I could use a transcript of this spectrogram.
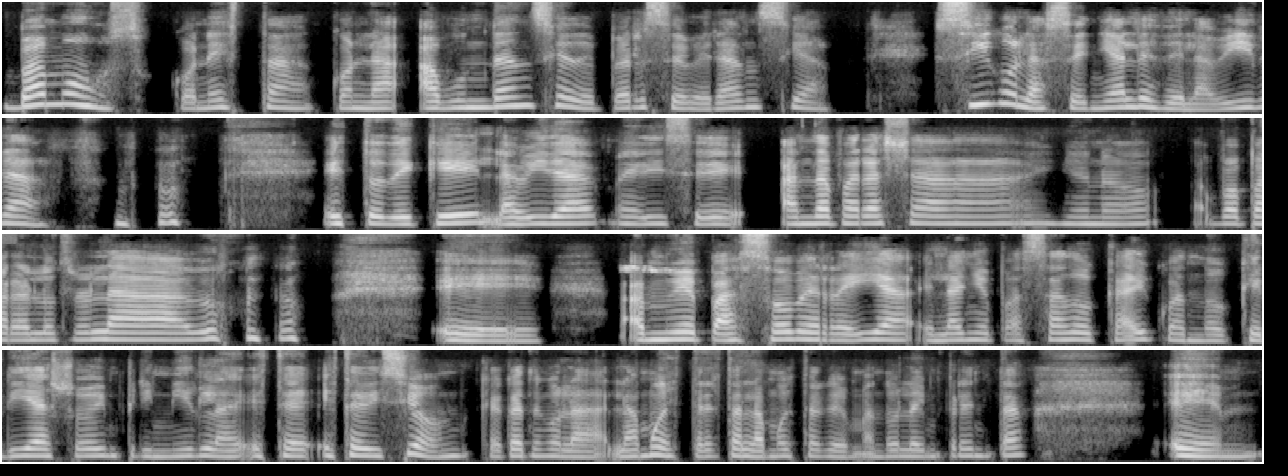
Vamos con esta, con la abundancia de perseverancia. Sigo las señales de la vida. Esto de que la vida me dice, anda para allá, y uno va para el otro lado, ¿no? Eh, a mí me pasó, me reía el año pasado, Kai, cuando quería yo imprimir la, esta, esta edición, que acá tengo la, la muestra, esta es la muestra que me mandó la imprenta, em,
